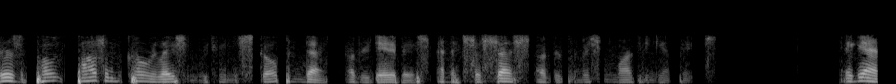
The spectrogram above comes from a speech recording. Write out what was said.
There is a po- positive correlation between the scope and depth of your database and the success of your permission marketing campaigns. Again,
